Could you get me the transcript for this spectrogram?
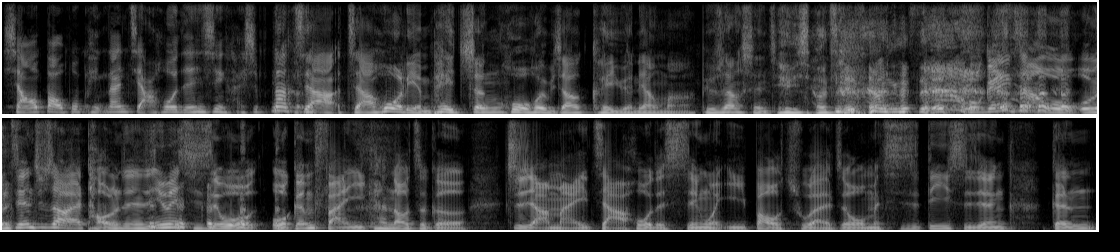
想要抱不平，但假货这件事情还是。那假假货脸配真货会比较可以原谅吗？比如说像沈婕妤小姐这样子。我跟你讲，我我们今天就是要来讨论这件事，因为其实我我跟凡一看到这个智雅买假货的新闻一爆出来之后，我们其实第一时间跟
